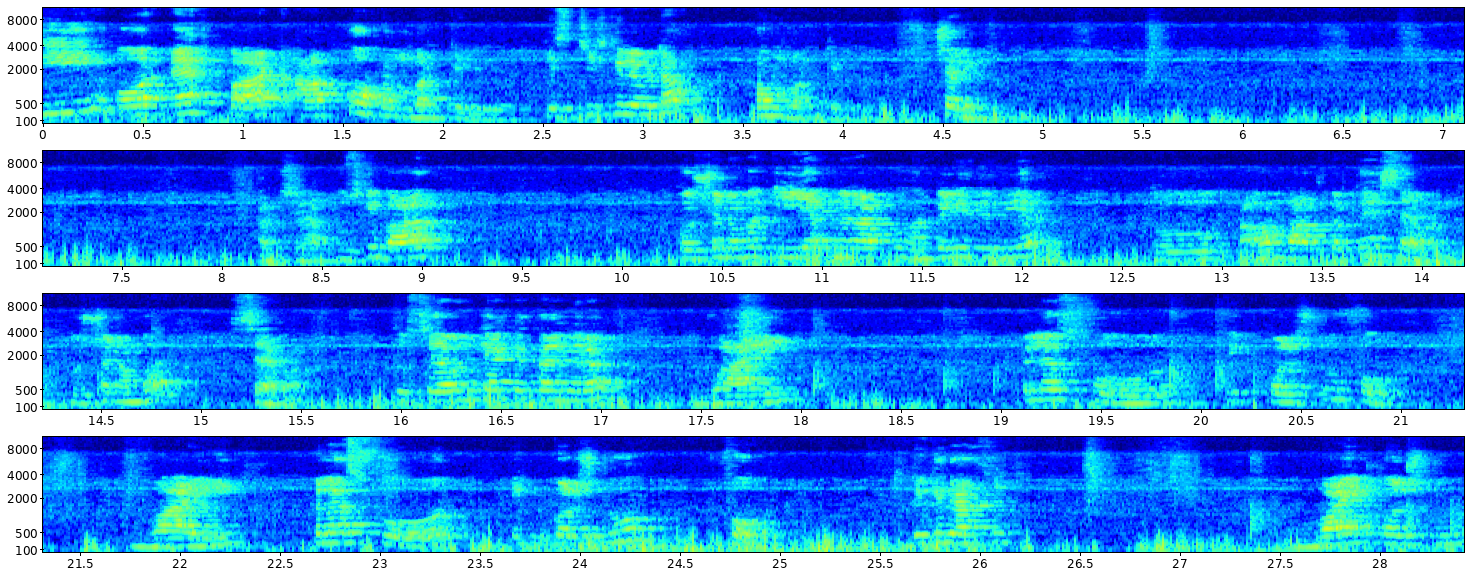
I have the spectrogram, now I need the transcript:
ई e और एफ़ पार्ट आपको होमवर्क के लिए। किस चीज़ के लिए बेटा? होमवर्क के लिए। चलिए। अच्छा उसके बाद क्वेश्चन नंबर ई एफ़ मैंने आपको घर के लिए दे दिया। तो अब हम बात करते हैं सेवन क्वेश्चन नंबर सेवन तो सेवन क्या कहता है मेरा? Y plus four equals to four y plus four equals to four देखिए ध्यान से। Y equals to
